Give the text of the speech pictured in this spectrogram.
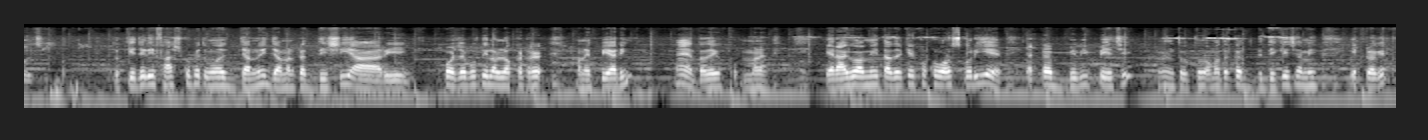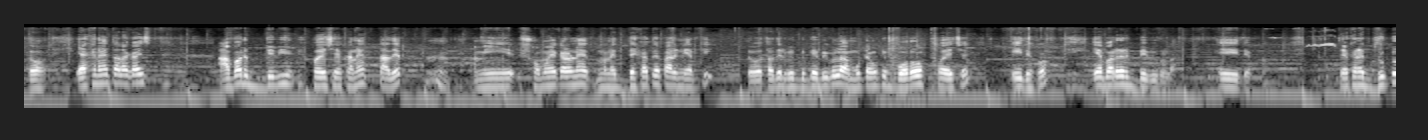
বলছি। তো কেজের এই ফার্স্ট কপি তোমরা জানোই যে আমার একটা দেশি আর এই প্রজাপতি লক্কাটার মানে পেয়ারিং হ্যাঁ তাদের মানে এর আগেও আমি তাদেরকে ক্রস করিয়ে একটা বেবি পেয়েছি। হুম, তো তো আমাদেরকে দেখিয়েছি আমি একটু আগে। তো এখানে তারা গাইস আবার বেবি হয়েছে এখানে, তাদের আমি সময়ের কারণে মানে দেখাতে পারিনি আর কি। তো তাদের বেবিগুলো মোটামুটি বড় হয়েছে। এই দেখো, এবারের বেবিগুলা, এই দেখো। তো এখানে দুটো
